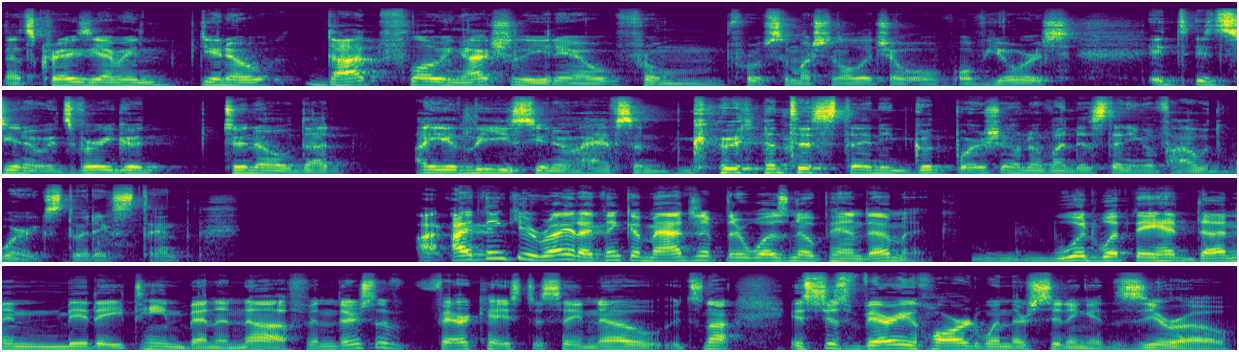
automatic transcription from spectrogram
That's crazy. I mean, you know, that flowing actually, you know, from from so much knowledge of, of yours, it, it's you know, it's very good to know that I at least, you know, have some good understanding, good portion of understanding of how it works to an extent. I, I think you're right. I think imagine if there was no pandemic. Would what they had done in mid 18 been enough? And there's a fair case to say no, it's not. It's just very hard when they're sitting at zero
